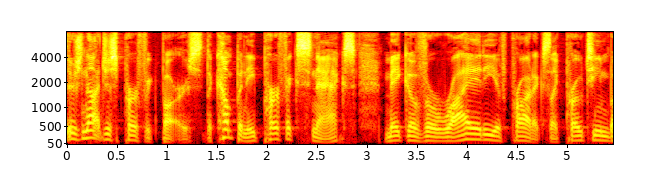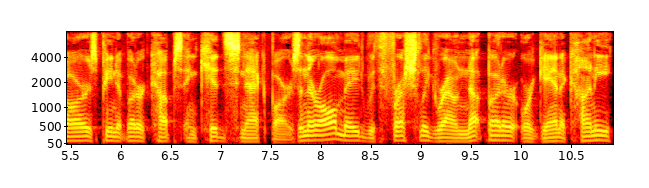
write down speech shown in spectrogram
there's not just perfect bars. The company, Perfect Snacks, make a variety of products like protein bars, peanut butter cups, and kids snack bars. And they're all made with freshly ground nut butter, organic honey,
